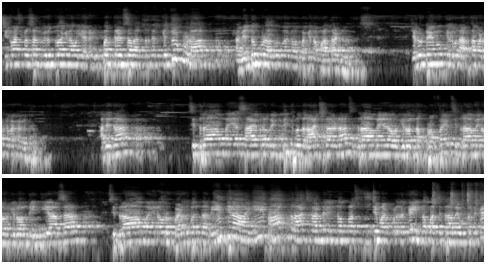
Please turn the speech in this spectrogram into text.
ಶ್ರೀನಿವಾಸ್ ಪ್ರಸಾದ್ ವಿರುದ್ಧವಾಗಿ ನಾವು ಎರಡು ಇಪ್ಪತ್ತೆರಡು ಸಾವಿರ ಹತ್ತರದಲ್ಲಿ ಗೆದ್ರೂ ಕೂಡ ನಾವೆಂದೂ ಕೂಡ ಹಗುರವಾಗಿ ಅವ್ರ ಬಗ್ಗೆ ನಾವು ಮಾತಾಡಲಿಲ್ಲ. ಕೆಲವು ಟೈಮು ಕೆಲವನ್ನ ಅರ್ಥ ಮಾಡ್ಕೋಬೇಕಾಗುತ್ತೆ. ಅದರಿಂದ ಸಿದ್ದರಾಮಯ್ಯ ಸಾಹೇಬರ ವ್ಯಕ್ತಿತ್ವದ ರಾಜಕಾರಣ ಸಿದ್ದರಾಮಯ್ಯ ಅವ್ರಿಗಿರುವಂತ ಪ್ರೊಫೈಲ್ ಸಿದ್ದರಾಮಯ್ಯ ಅವ್ರಿಗಿರುವಂತ ಇತಿಹಾಸ, ಸಿದ್ದರಾಮಯ್ಯನವರು ಬೆಳೆದು ಬಂದ ರೀತಿನ ಆಗಿ ಭಾರತ ರಾಜಕಾರಣದಲ್ಲಿ ಇನ್ನೊಬ್ಬ ಸೃಷ್ಟಿ ಮಾಡ್ಕೊಳ್ಳೋದಕ್ಕೆ, ಇನ್ನೊಬ್ಬ ಸಿದ್ದರಾಮಯ್ಯ ಹುಟ್ಟೋದಕ್ಕೆ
